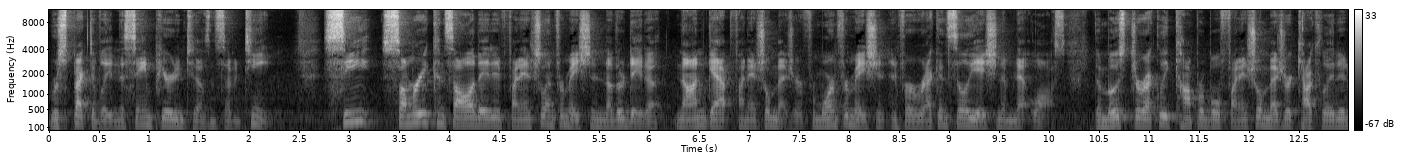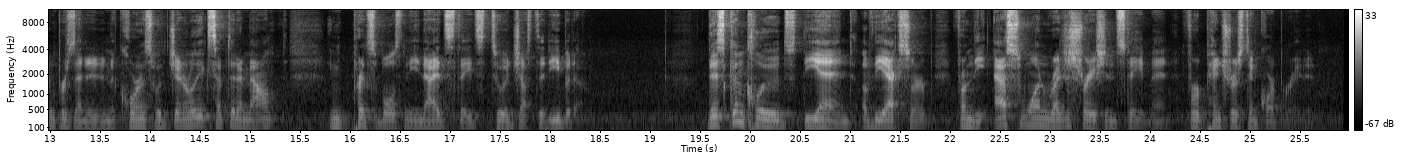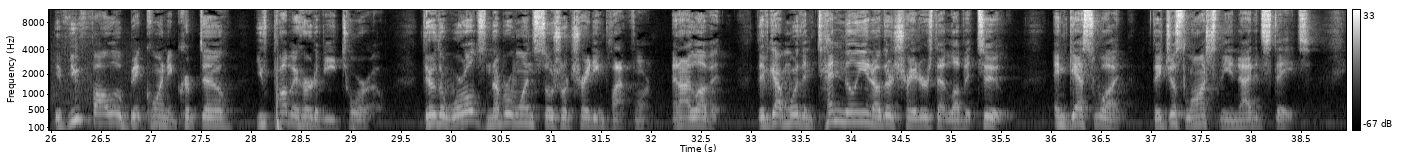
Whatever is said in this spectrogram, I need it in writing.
respectively, in the same period in 2017. See Summary Consolidated Financial Information and Other Data, non GAAP financial measure, for more information and for a reconciliation of net loss, the most directly comparable financial measure calculated and presented in accordance with generally accepted amount principles in the United States to adjusted EBITDA. This concludes the end of the excerpt from the S1 registration statement for Pinterest Incorporated. If you follow Bitcoin and crypto, you've probably heard of eToro. They're the world's number one social trading platform, and I love it. They've got more than 10 million other traders that love it too. And guess what? They just launched in the United States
